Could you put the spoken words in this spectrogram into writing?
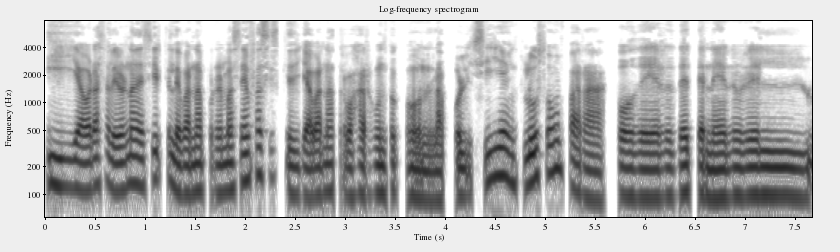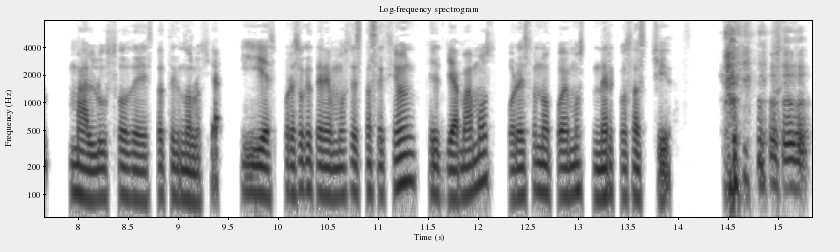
Y ahora salieron a decir que le van a poner más énfasis, que ya van a trabajar junto con la policía incluso para poder detener el mal uso de esta tecnología. Y es por eso que tenemos esta sección que llamamos Por eso no podemos tener cosas chidas.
